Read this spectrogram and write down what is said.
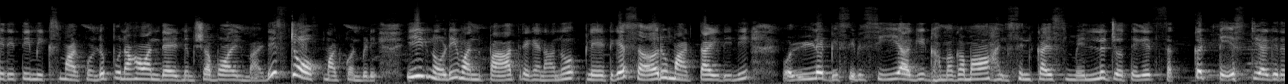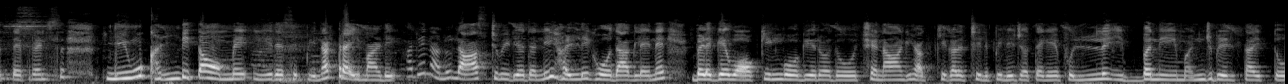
ಈ ರೀತಿ ಮಿಕ್ಸ್ ಮಾಡಿಕೊಂಡು ಪುನಃ ಒಂದೆರಡು ನಿಮಿಷ ಬಾಯ್ಲ್ ಮಾಡಿ ಸ್ಟವ್ ಆಫ್ ಮಾಡ್ಕೊಂಡ್ಬಿಡಿ. ಈಗ ನೋಡಿ ಒಂದು ಪಾತ್ರೆಗೆ ನಾನು ಪ್ಲೇಟ್ಗೆ ಸರ್ವ್ ಮಾಡ್ತಾ ಇದ್ದೀನಿ. ಒಳ್ಳೆ ಬಿಸಿ ಬಿಸಿಯಾಗಿ ಘಮ ಘಮ ಹಲಸಿನಕಾಯಿ ಸ್ಮೆಲ್ ಜೊತೆಗೆ ಸಖತ್ ಟೇಸ್ಟಿಯಾಗಿರುತ್ತೆ ಫ್ರೆಂಡ್ಸ್ ನೀವು ಖಂಡಿತ ಒಮ್ಮೆ ಈ ರೆಸಿಪಿನ ಟ್ರೈ ಮಾಡಿ. ಹಾಗೆ ನಾನು ಲಾಸ್ಟ್ ವಿಡಿಯೋದಲ್ಲಿ ಹಳ್ಳಿಗೆ ಹೋದಾಗ್ಲೇ ಬೆಳಗ್ಗೆ ವಾಕಿಂಗ್ ಹೋಗಿರೋದು, ಚೆನ್ನಾಗಿ ಹಕ್ಕಿಗಳ ಚಿಲಿಪಿಲಿ ಜೊತೆಗೆ ಫುಲ್ ಇಬ್ಬನಿ ಮಂಜು ಬೀಳ್ತಾ ಇತ್ತು.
